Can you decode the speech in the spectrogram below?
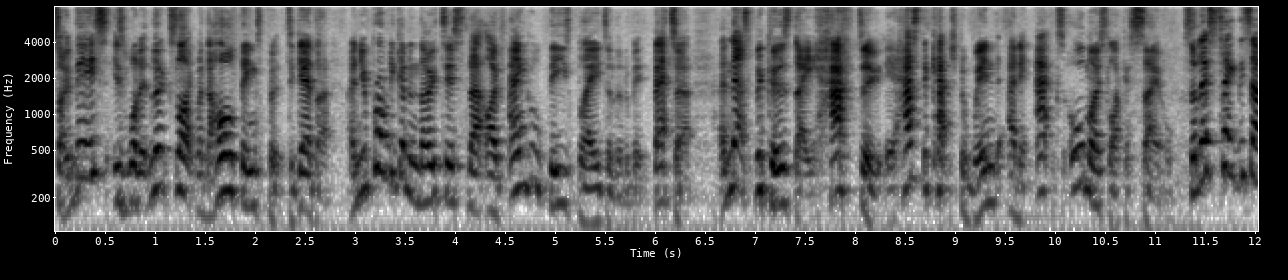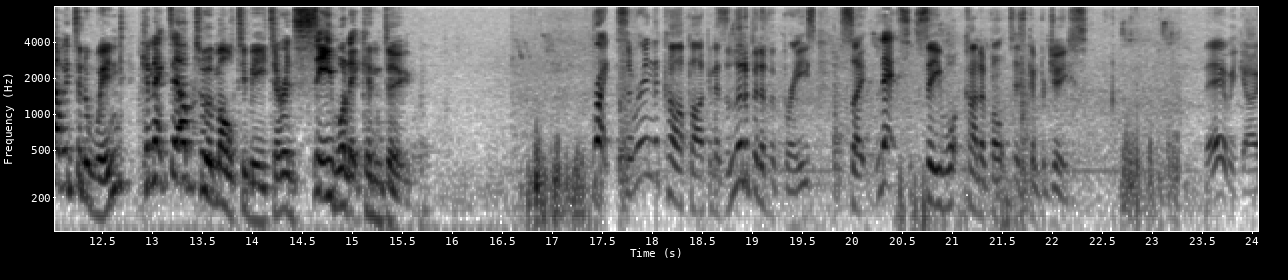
So this is what it looks like when the whole thing's put together. And you're probably going to notice that I've angled these blades a little bit better. And that's because they have to. It has to catch the wind and it acts almost like a sail. So let's take this out into the wind, connect it up to a multimeter and see what it can do. Right, so we're in the car park and there's a little bit of a breeze. So let's see what kind of volts this can produce. There we go.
